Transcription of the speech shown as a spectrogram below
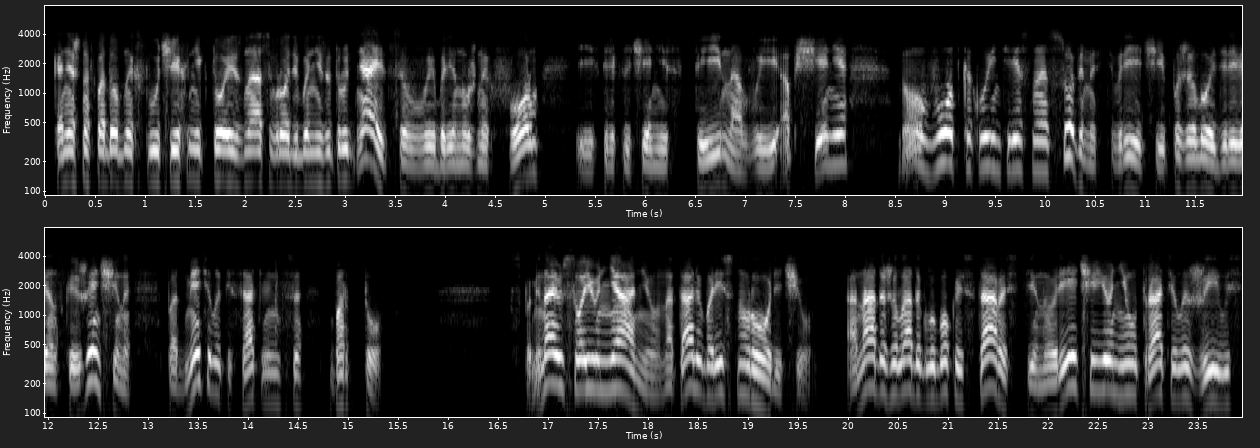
Конечно, в подобных случаях никто из нас вроде бы не затрудняется в выборе нужных форм, и в переключении с «ты» на «вы» общения, но вот какую интересную особенность в речи пожилой деревенской женщины подметила писательница Барто. Вспоминаю свою няню, Наталью Борисовну Родичеву. Она дожила до глубокой старости, но речь ее не утратила живости,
